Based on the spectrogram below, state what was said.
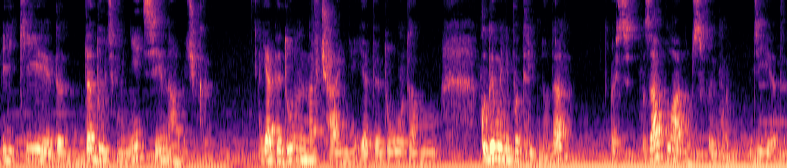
які да- дадуть мені ці навички. Я піду на навчання, я піду там куди мені потрібно, да? Ось за планом своїм діяти.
